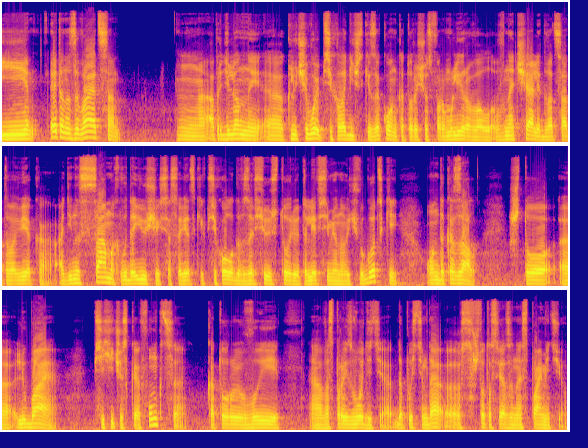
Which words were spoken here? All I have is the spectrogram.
И это называется определенный э, ключевой психологический закон, который еще сформулировал в начале 20 века один из самых выдающихся советских психологов за всю историю, это Лев Семенович Выгодский, он доказал, что э, любая психическая функция, которую вы э, воспроизводите, допустим, да, что-то связанное с памятью,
